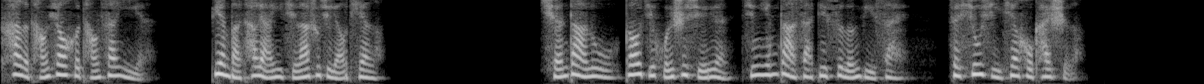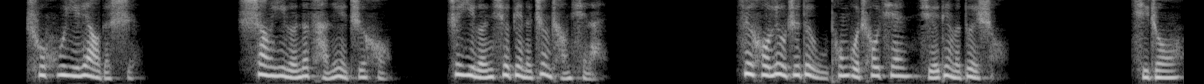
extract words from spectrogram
看了唐潇和唐三一眼，便把他俩一起拉出去聊天了。全大陆高级魂师学院精英大赛第四轮比赛在休息一天后开始了。出乎意料的是，上一轮的惨烈之后，这一轮却变得正常起来。最后六支队伍通过抽签决定了对手，其中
